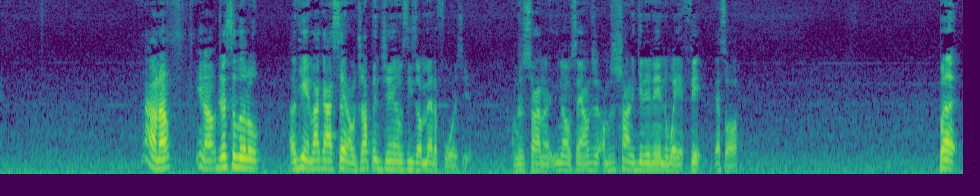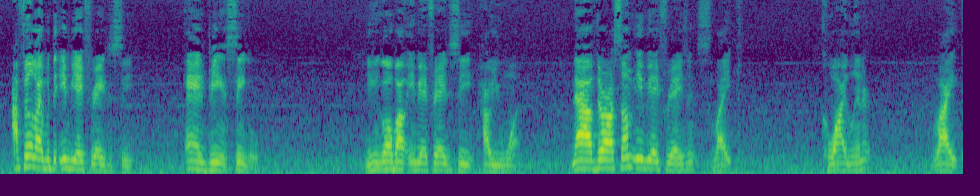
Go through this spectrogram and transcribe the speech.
I don't know. You know, just a little again, like I said, I'm dropping gems. These are metaphors here. I'm just trying to, you know what I'm saying? I'm just I'm just trying to get it in the way it fit. That's all. But I feel like with the NBA free agency and being single, you can go about NBA free agency how you want. Now, there are some NBA free agents like Kawhi Leonard, like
